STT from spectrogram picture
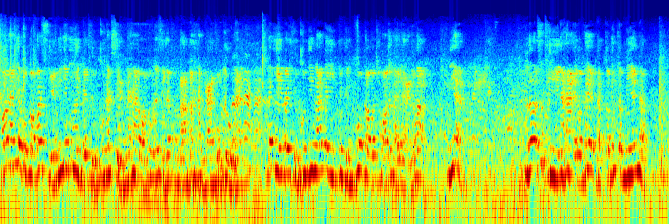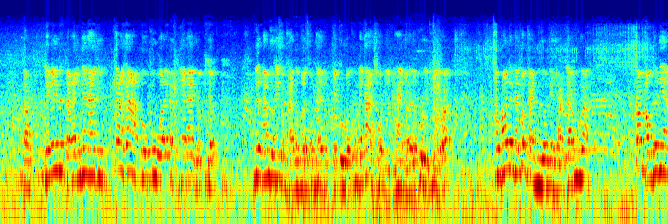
เพราะฉะนั้นเนี่ยผมบอกว่าเสียงนี้ได้ยินไปถึงคุณทักษิณนะฮะหวังว่าคุณทักษิณจะตามมาทำงานผมอยู่นะได้ยินไปถึงคุณยิ่งรักได้ยินไปถึงพวกนปชทั้งหลายแหล่ว่า เนี่ยเลิกสักทีนะฮะไอ้ประเภทแบบกระมิดกระเมียนแบบ แบบเล็กๆแบบอะไรเงี้ยนะคือกล้ากล้ากลัวกลัวอะไรแบบเนี้ยนะเดี๋ยวเดี๋ยวเรื่องน้ำเรื่องนี้สงสัยผมเลยสงสัยจะกลัวคงไม่กล้าชนอีกนะฮะเดี๋ยวเราจะพูดอีกทีว่าเฉพาะเรื่องนักโทษการเมืองเนี่ยอยากย้ำว่าต้องเอาเรื่องเนี้ย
